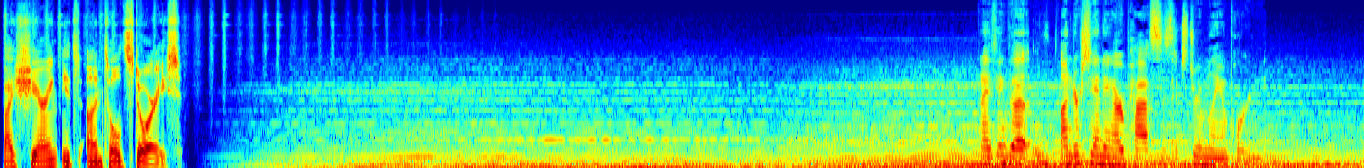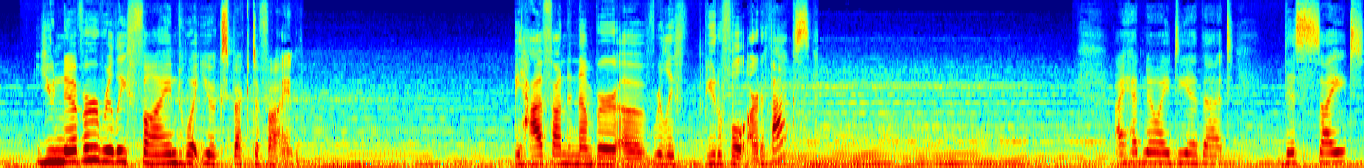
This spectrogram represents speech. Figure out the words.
by sharing its untold stories. I think that understanding our past is extremely important. You never really find what you expect to find. We have found a number of really beautiful artifacts. I had no idea that this site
